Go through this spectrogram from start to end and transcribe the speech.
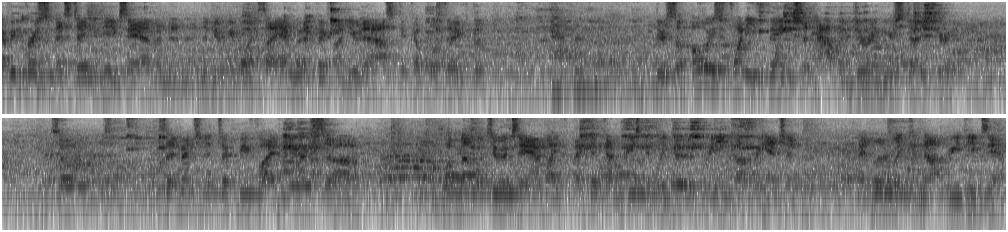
every person that's taken the exam and, and the new people, because I am going to pick on you to ask a couple of things, but there's always funny things that happen during your study period. So, as, as I mentioned, it took me five years. Uh, one level two exam, I, I think I'm reasonably good at reading comprehension. I literally could not read the exam.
